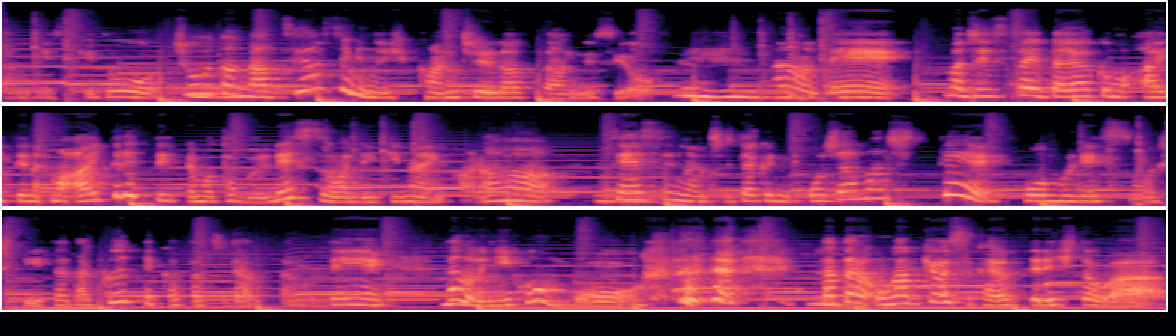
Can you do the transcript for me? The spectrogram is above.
たんですけどちょうど夏休みの期間中だったんですよ。なので、まあ、実際大学も空いてない、まあ、空いてるって言っても多分レッスンはできないから、先生の自宅にお邪魔してホームレッスンをしていただくって形だったので多分日本も 例えば音楽教室通ってる人は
